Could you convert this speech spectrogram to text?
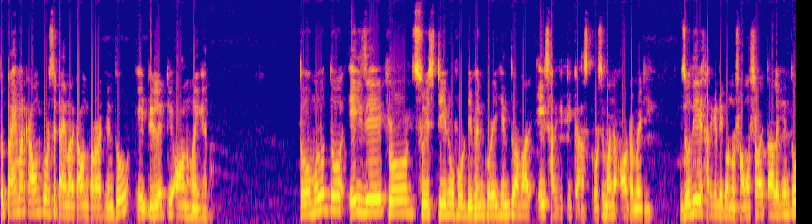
তো টাইমার কাউন্ট করছে টাইমার কাউন্ট করার কিন্তু এই রিলেটি অন হয়ে গেল। তো মূলত এই যে ফ্লোর সুইচটির উপর ডিপেন্ড করে কিন্তু আমার এই সার্কিটটি কাজ করছে মানে অটোমেটিক যদি এই সার্কিটে কোনো সমস্যা হয়, তাহলে কিন্তু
